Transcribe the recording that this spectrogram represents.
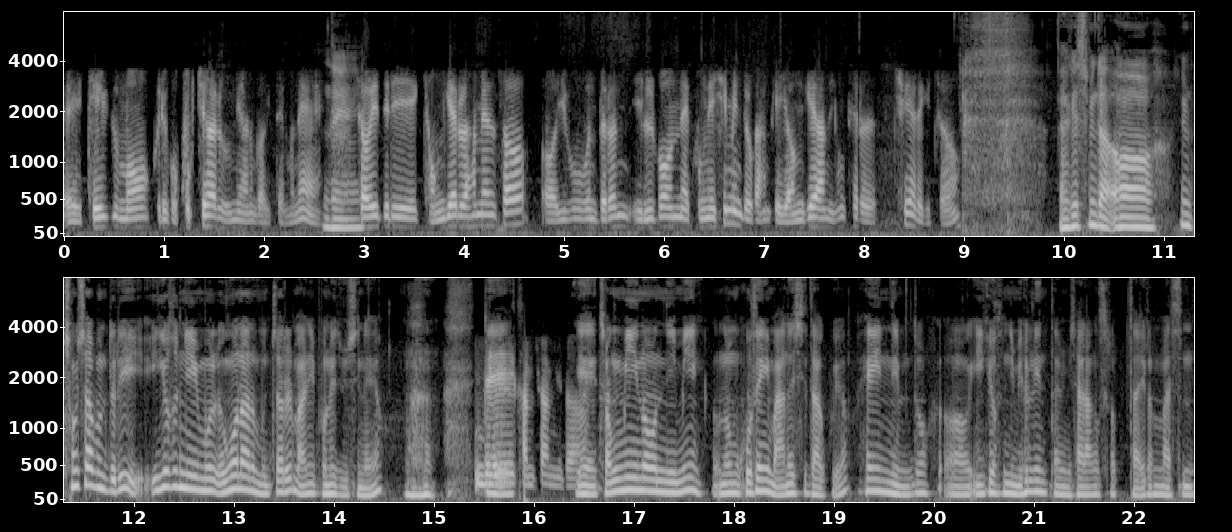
에, 대규모 그리고 국제화를 의미하는 거기 때문에 네. 저희들이 경계를 하면서 어, 이 부분들은 일본의 국내 시민들과 함께 연계하는 형태를 취해야 되겠죠. 알겠습니다. 어, 지금 청취자분들이 이 교수님을 응원하는 문자를 많이 보내주시네요. 네, 네. 감사합니다. 예, 정민호 님이 너무 고생이 많으시다고요. 혜인 님도 어, 이 교수님이 흘린 땀이 자랑스럽다. 이런 말씀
